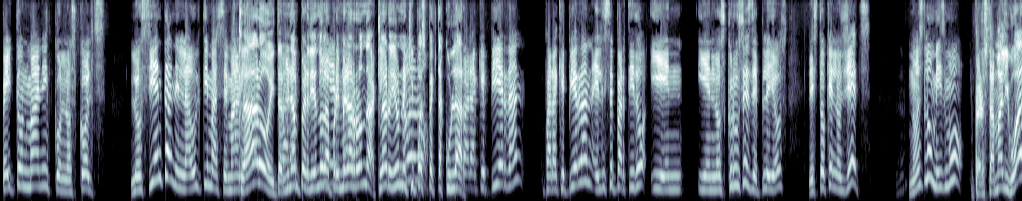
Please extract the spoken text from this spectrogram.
Peyton Manning con los Colts. Lo sientan en la última semana. Claro, y terminan perdiendo la primera ronda. Claro, y era un No, equipo no, espectacular. Para que pierdan, para que pierdan ese partido y en, y en los cruces de playoffs les toquen los Jets. ¿No es lo mismo? Pero está mal igual.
